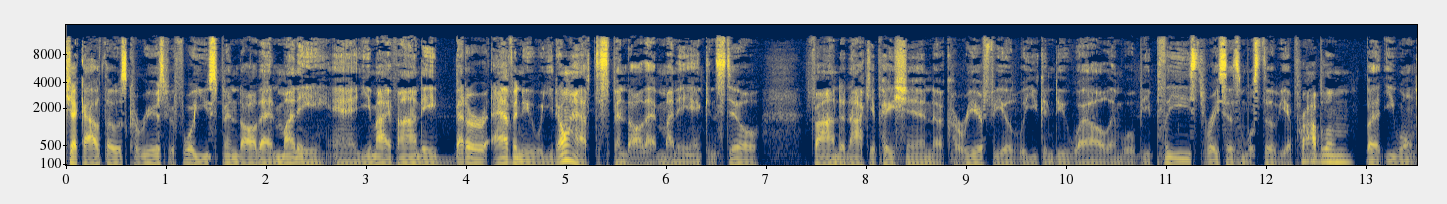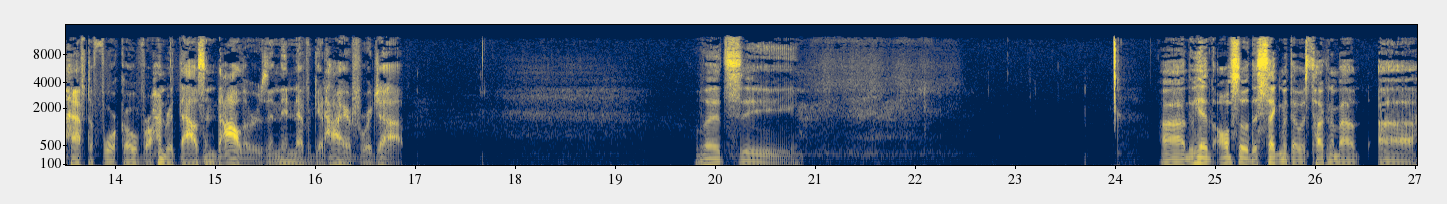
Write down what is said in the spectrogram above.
check out those careers before you spend all that money and you might find a better avenue where you don't have to spend all that money and can still find an occupation, a career field where you can do well and will be pleased. Racism will still be a problem, but you won't have to fork over $100,000 and then never get hired for a job. Let's see. Uh, we had also the segment that was talking about uh,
